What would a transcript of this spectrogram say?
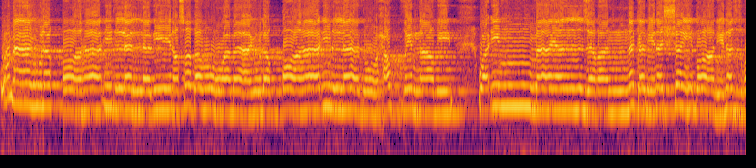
وما يلقاها إلا الذين صبروا وما يلقاها إلا ذو حظ عظيم وإما ينزغنك من الشيطان نزغ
